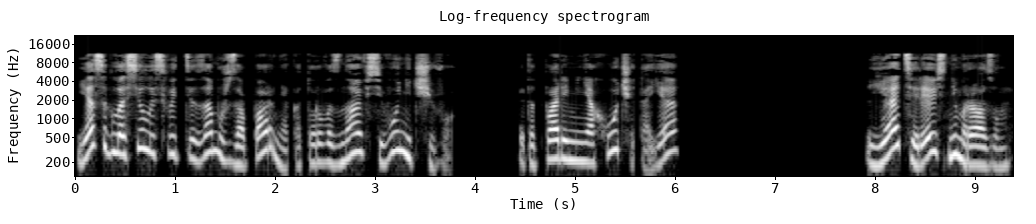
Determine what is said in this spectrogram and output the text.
Я согласилась выйти замуж за парня, которого знаю всего ничего. Этот парень меня хочет, а я... Я теряю с ним разум.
